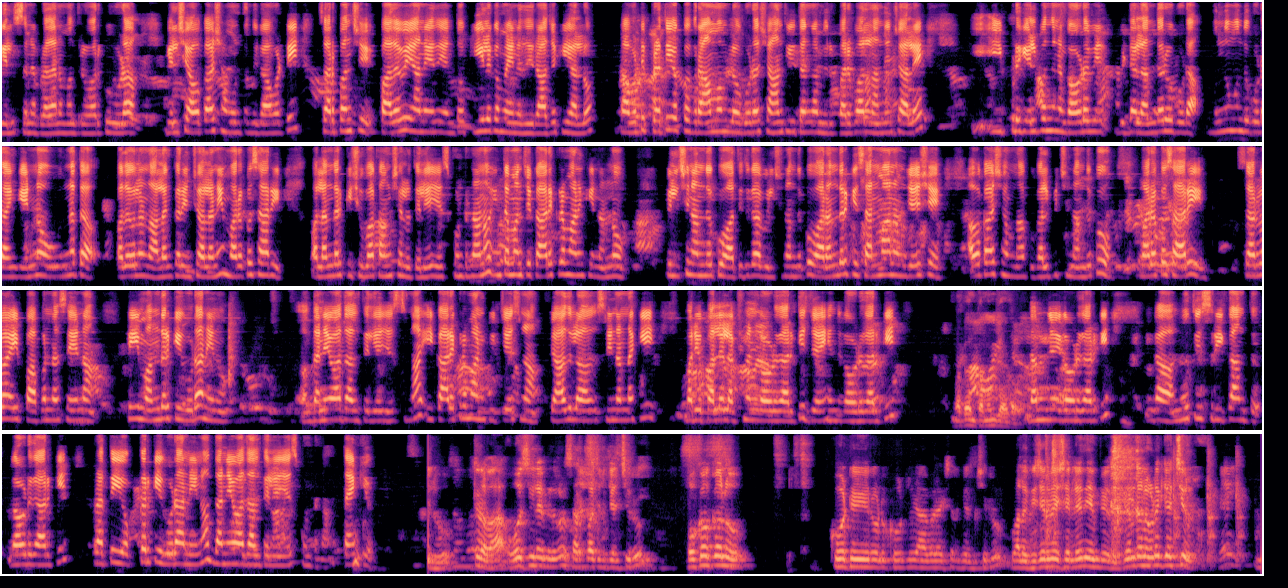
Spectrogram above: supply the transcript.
గెలుస్తున్న ప్రధానమంత్రి వరకు కూడా గెలిచే అవకాశం ఉంటుంది కాబట్టి సర్పంచ్ పదవి అనేది ఎంతో కీలకమైనది రాజకీయాల్లో. కాబట్టి ప్రతి ఒక్క గ్రామంలో కూడా శాంతియుతంగా మీరు పరిపాలన అందించాలి. ఇప్పుడు గెలుపొందిన గౌడ బిడ్డలందరూ కూడా ముందు ముందు కూడా ఇంకెన్నో ఉన్నత పదవులను అలంకరించాలని మరొకసారి వాళ్ళందరికీ శుభాకాంక్షలు తెలియజేసుకుంటున్నాను. ఇంత మంచి కార్యక్రమానికి నన్ను పిలిచినందుకు అతిథిగా పిలిచినందుకు వారందరికీ సన్మానం చేసే అవకాశం నాకు కల్పించినందుకు మరొకసారి సర్వాయి పాపన్న సేన టీం అందరికీ కూడా నేను ధన్యవాదాలు తెలియజేస్తున్నా. ఈ కార్యక్రమానికి ఇచ్చేసిన వ్యాధుల శ్రీనన్నకి మరియు పల్లె లక్ష్మణ్ గౌడ్ గారికి జై హింద్ గౌడ్ గారికి ధనంజయ గౌడ్ గారికి ఇంకా నూతి శ్రీకాంత్ గౌడ్ గారికి ప్రతి ఒక్కరికి కూడా నేను ధన్యవాదాలు తెలియజేసుకుంటున్నాను. Thank you. ఓసీల మీద కూడా సర్పంచులు గెలిచిర్రు. ఒక్కొక్కరు కోటి రెండు కోట్లు యాభై లక్షలు గెలిచిర్రు. వాళ్ళకి రిజర్వేషన్ లేదు ఏం లేదు. జనరల్ కూడా గెలిచిర్రు.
